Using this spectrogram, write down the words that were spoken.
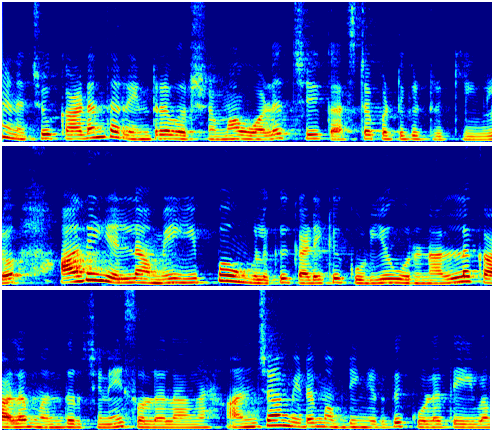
நினச்சோ கடந்த ரெண்டரை வருஷமாக உழைச்சி கஷ்டப்பட்டுக்கிட்டு இருக்கீங்களோ அது எல்லாமே இப்போ உங்களுக்கு கிடைக்கக்கூடிய ஒரு நல்ல காலம் வந்துருச்சுன்னே சொல்லலாங்க. அஞ்சாம் இடம் அப்படிங்கிறது குலதெய்வம்.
